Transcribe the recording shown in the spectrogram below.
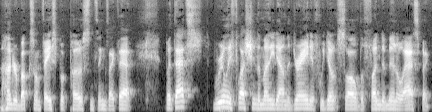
a hundred bucks on Facebook posts and things like that. But that's really flushing the money down the drain if we don't solve the fundamental aspect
